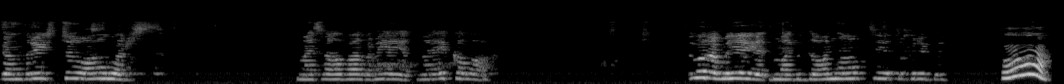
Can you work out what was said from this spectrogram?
Gan drīz 2 hours. Mēs vēl varam ieiet veikalā. Varam ieiet McDonald's, ja tu gribi. Ah.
